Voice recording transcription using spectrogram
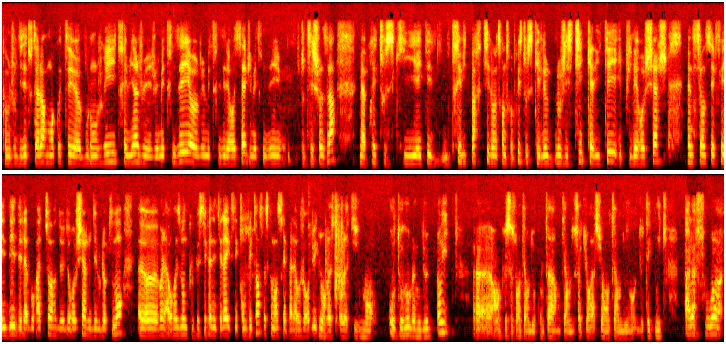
comme je vous disais tout à l'heure moi côté euh, boulangerie très bien je vais, je vais maîtriser euh, je vais maîtriser les recettes je vais maîtriser toutes ces choses là mais après tout ce qui a été très vite parti dans notre entreprise tout ce qui est logistique qualité et puis les recherches même si on s'est fait aider des laboratoires de, recherche de développement voilà heureusement que, que, Stéphane était là avec ses compétences parce qu'on n'en serait pas là aujourd'hui. On reste relativement autonome à nous deux. Oui que ce soit en termes de compta, en termes de facturation, en termes de, technique, à la fois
